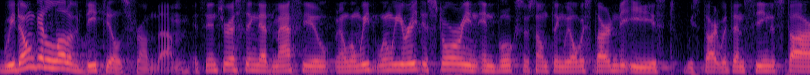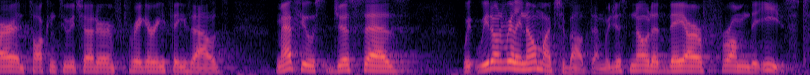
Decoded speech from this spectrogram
we don't get a lot of details from them. It's interesting that Matthew, you know, when, we, when we read the story in, in books or something, we always start in the east. We start with them seeing the star and talking to each other and figuring things out. Matthew just says, we, we don't really know much about them. We just know that they are from the east.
